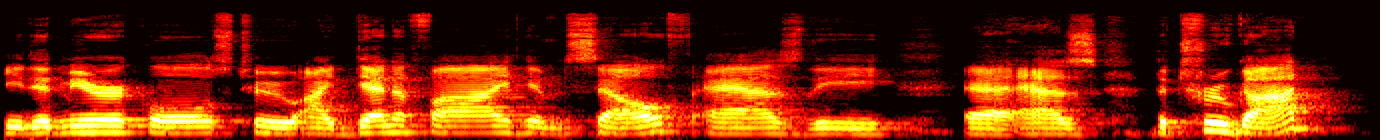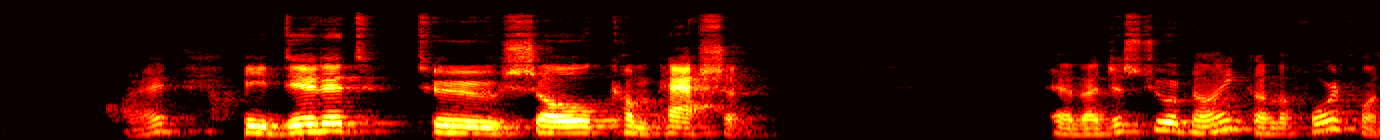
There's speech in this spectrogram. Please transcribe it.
He did miracles to identify himself as the uh, as the true God. Right? He did it to show compassion. And I just drew a blank on the fourth one.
